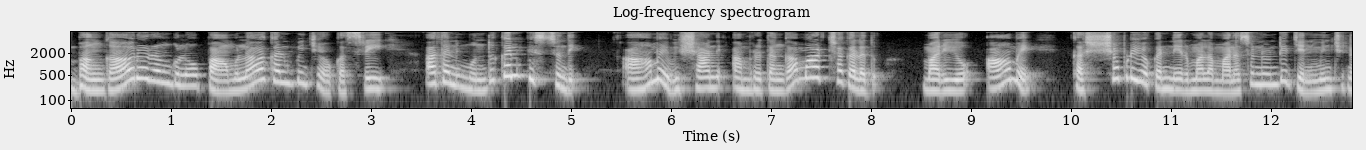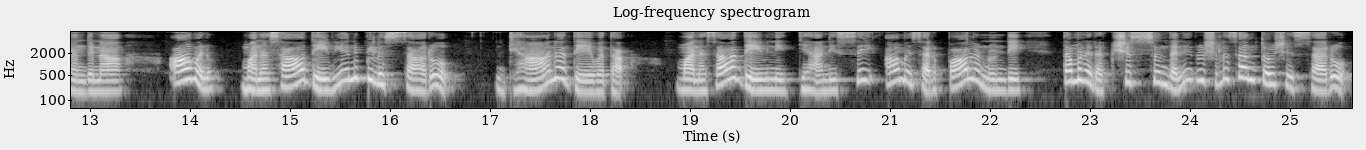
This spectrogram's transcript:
బంగారు రంగులో పాములా కనిపించే ఒక స్త్రీ అతని ముందు కనిపిస్తుంది. ఆమె విషాన్ని అమృతంగా మార్చగలదు. మరియు ఆమె కశ్యపుడు యొక్క నిర్మల మనసు నుండి జన్మించినందున ఆమెను మనసాదేవి అని పిలుస్తారు. ధ్యాన దేవత మనసా దేవిని ధ్యానిస్తే ఆమె సర్పాల నుండి తమను రక్షిస్తుందని ఋషులు సంతోషిస్తారు.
